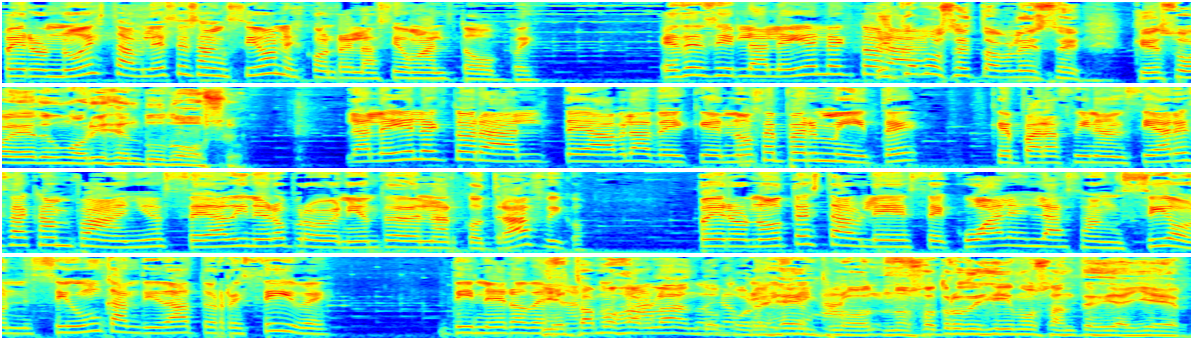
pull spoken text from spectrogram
pero no establece sanciones con relación al tope. Es decir, la ley ¿y electoral... cómo se establece que eso es de un origen dudoso? La ley electoral te habla de que no se permite que para financiar esa campaña sea dinero proveniente del narcotráfico, pero no te establece cuál es la sanción si un candidato recibe dinero del Y estamos hablando, es por ejemplo, nosotros dijimos antes de ayer,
